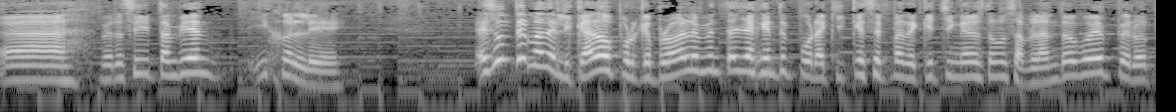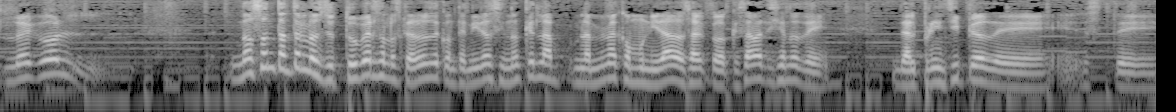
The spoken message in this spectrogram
Ah, pero sí, también, híjole. Es un tema delicado porque probablemente haya gente por aquí que sepa de qué chingados estamos hablando, güey, pero luego no son tanto los youtubers o los creadores de contenido, sino que es la, la misma comunidad, o sea, lo que estaba diciendo de, de al principio de este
